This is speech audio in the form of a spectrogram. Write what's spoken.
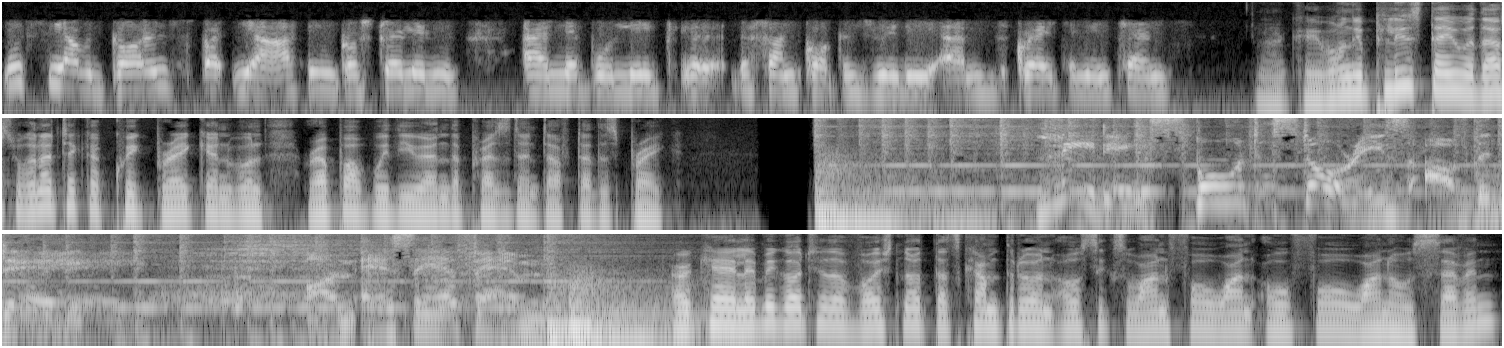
we'll see how it goes. But yeah, I think Australian uh, Netball League, uh, the Suncorp is really um, great intense. Okay, Bongi, please stay with us. We're going to take a quick break and we'll wrap up with you and the president after this break. Leading sport stories of the day on SAFM. Okay, let me go to the voice note that's come through on 0614104107.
